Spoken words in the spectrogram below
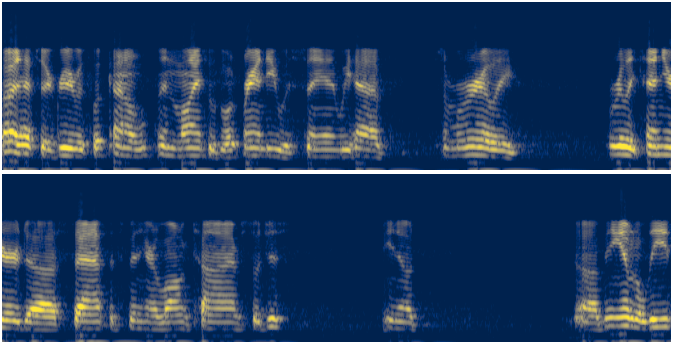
I'd have to agree with what kind of in lines with what Randy was saying. We have some really, really tenured uh, staff that's been here a long time. So just, you know, uh, being able to lead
